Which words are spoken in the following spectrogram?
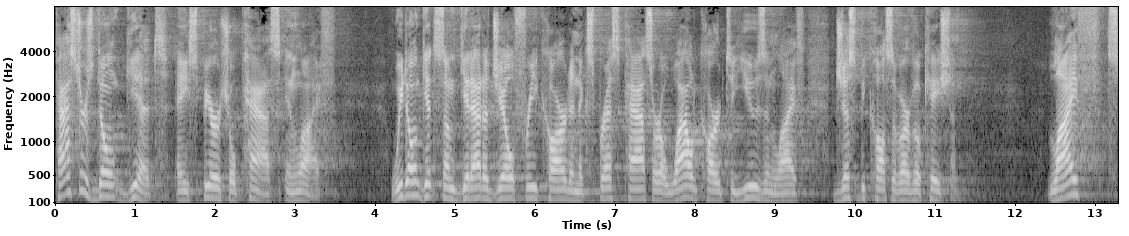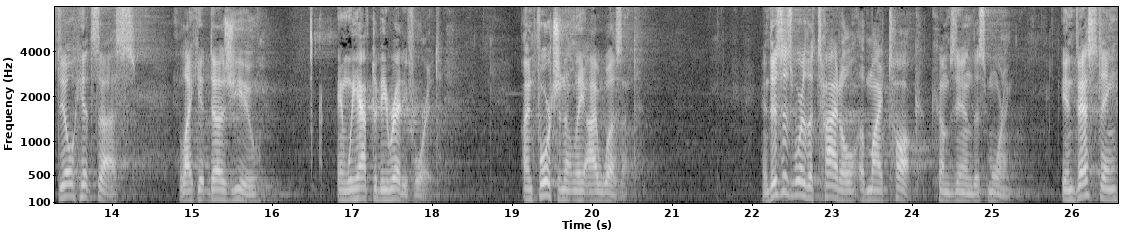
pastors don't get a spiritual pass in life. We don't get some get out of jail free card, an express pass, or a wild card to use in life just because of our vocation. Life still hits us like it does you, and we have to be ready for it. Unfortunately, I wasn't. And this is where the title of my talk comes in this morning Investing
